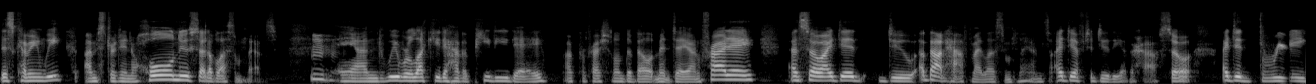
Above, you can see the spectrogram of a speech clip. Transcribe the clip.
this coming week i'm starting a whole new set of lesson plans mm-hmm. and we were lucky to have a pd day a professional development day on friday and so i did do about half my lesson plans i do have to do the other half so i did three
